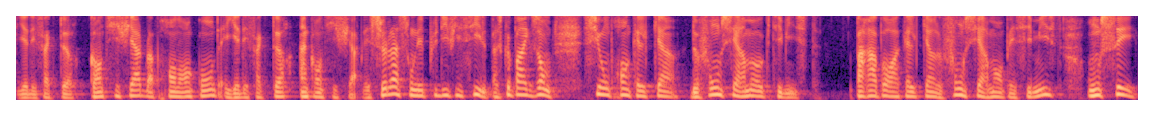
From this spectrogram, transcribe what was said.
il y a des facteurs quantifiables à prendre en compte et il y a des facteurs inquantifiables. Et ceux-là sont les plus difficiles parce que par exemple, si on prend quelqu'un de foncièrement optimiste, par rapport à quelqu'un de foncièrement pessimiste, on sait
